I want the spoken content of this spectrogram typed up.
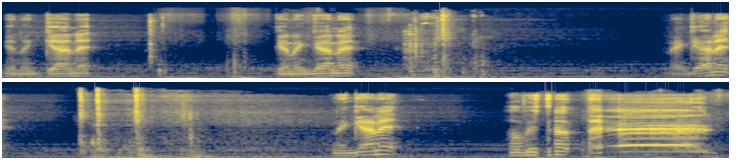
Gonna gun it. Gonna gun it. Gonna gun it. Gonna gun it. Hope he's not there!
